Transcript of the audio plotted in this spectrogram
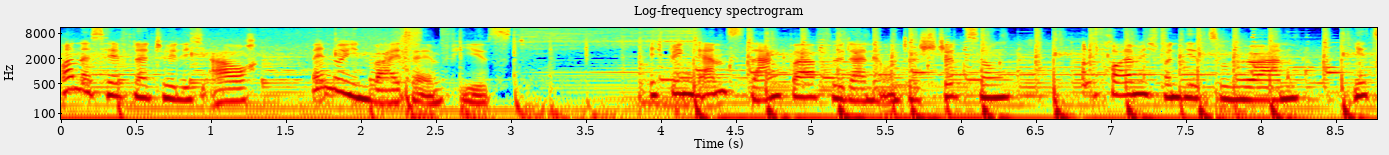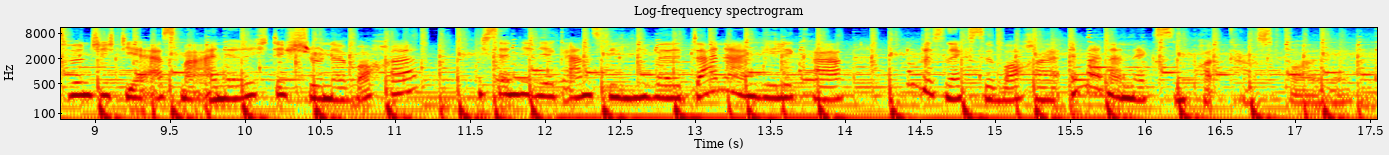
Und es hilft natürlich auch, wenn du ihn weiterempfiehlst. Ich bin ganz dankbar für deine Unterstützung und freue mich von dir zu hören. Jetzt wünsche ich dir erstmal eine richtig schöne Woche. Ich sende dir ganz viel Liebe, deine Angelika und bis nächste Woche in meiner nächsten Podcast-Folge.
